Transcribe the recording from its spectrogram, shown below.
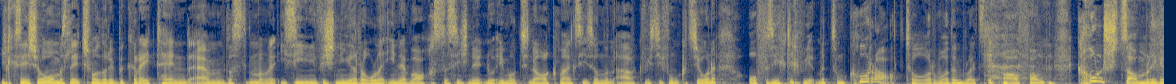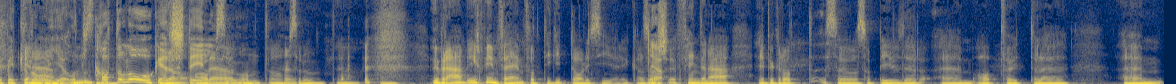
Ich sehe schon, als wir das letzte Mal darüber geredet haben, ähm, dass man in seine verschiedenen Rollen hineinwachsen. Es ist nicht nur emotional gemeint, sondern auch gewisse Funktionen. Offensichtlich wird man zum Kurator, der dann plötzlich anfängt, Kunstsammlungen betreuen Genau, und einen. Katalog erstellen. Ja, absolut, und, absolut ja. Überhaupt, ich bin ein Fan von Digitalisierung. Also Ja. ich finde auch eben gerade so, so Bilder ähm, abfoteln, ähm,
